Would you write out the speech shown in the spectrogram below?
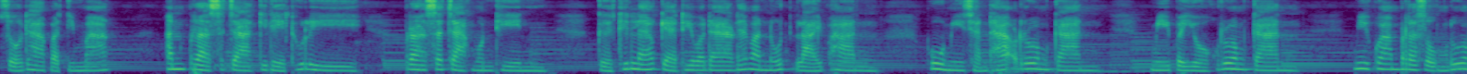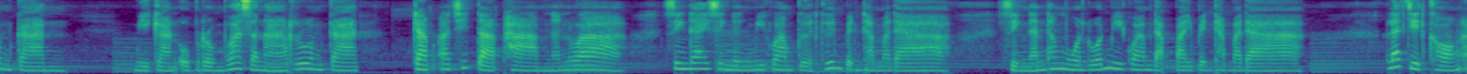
โสดาปฏิมักอันปราศจากกิเลสทุลี ปราศจากมนทิน เกิดขึ้นแล้วแก่เทวดาและมนุษย์หลายพัน ผู้มีฉันทะร่วมกัน มีประโยคร่วมกัน มีความประสงค์ร่วมกัน มีการอบรมวาสนาร่วมกันกับอชิตาพามนั้นว่า สิ่งใดสิ่งหนึ่งมีความเกิดขึ้นเป็นธรรมดา สิ่งนั้นทั้งมวลล้วนมีความดับไปเป็นธรรมดา และจิตของอ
